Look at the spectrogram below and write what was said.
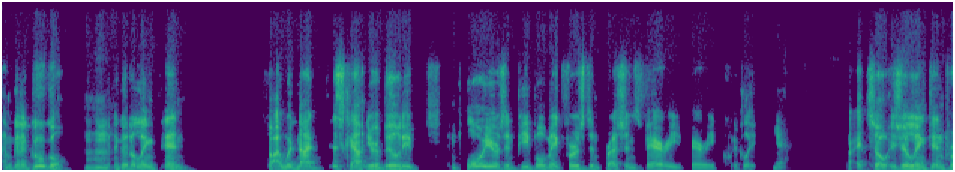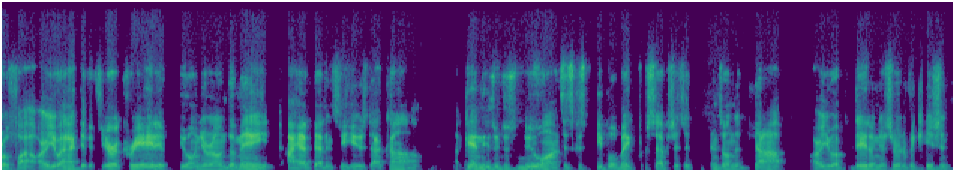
I'm going to Google. Mm -hmm. I'm going to go to LinkedIn. So I would not discount your ability. Employers and people make first impressions very, very quickly. Yeah. All right. So is your LinkedIn profile? Are you active? If you're a creative, you own your own domain. I have devonchughes.com. Again, these are just nuances because people make perceptions. It depends on the job. Are you up to date on your certification?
